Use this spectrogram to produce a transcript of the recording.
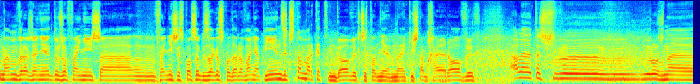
mam wrażenie, dużo fajniejsza, fajniejszy sposób zagospodarowania pieniędzy, czy to marketingowych, czy to nie wiem, na jakichś tam HR-owych, ale też yy, różne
